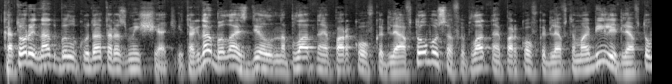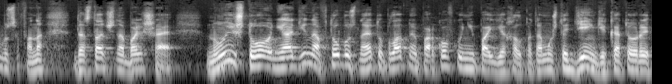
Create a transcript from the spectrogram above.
которые надо было куда-то размещать. И тогда была сделана платная парковка для автобусов и платная парковка для автомобилей. Для автобусов она достаточно большая. Ну и что? Ни один автобус на эту платную парковку не поехал, потому что деньги, которые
